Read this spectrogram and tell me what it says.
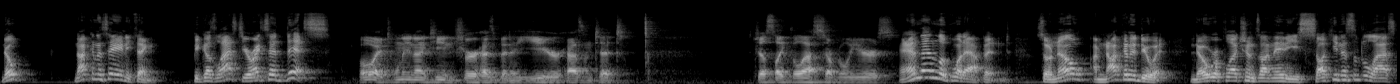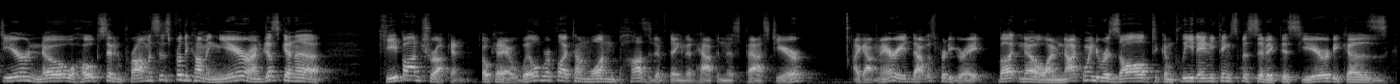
Nope, not gonna say anything. Because last year I said this. Boy, 2019 sure has been a year, hasn't it? Just like the last several years. And then look what happened. So, no, I'm not gonna do it. No reflections on any suckiness of the last year, no hopes and promises for the coming year. I'm just gonna keep on trucking. Okay, I will reflect on one positive thing that happened this past year. I got married, that was pretty great. But no, I'm not going to resolve to complete anything specific this year because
